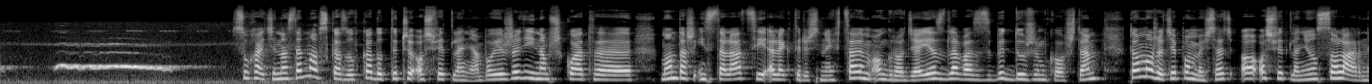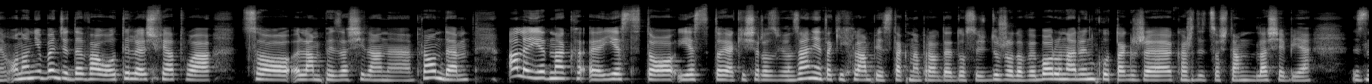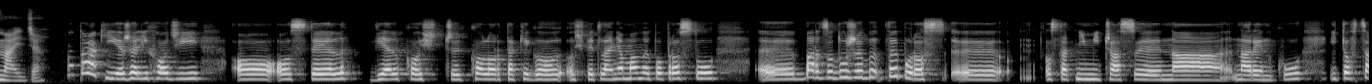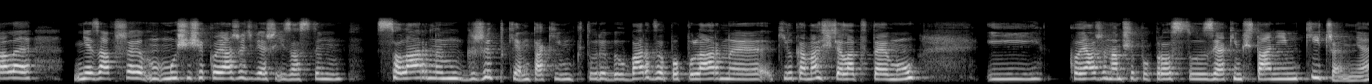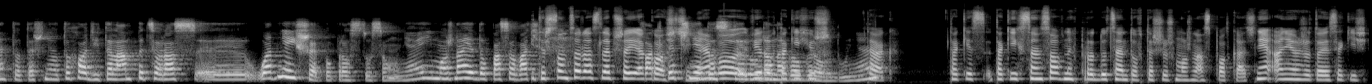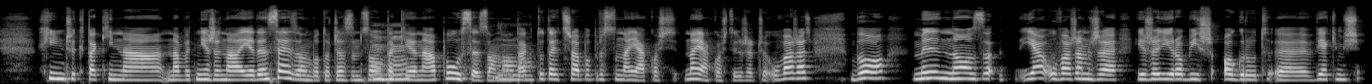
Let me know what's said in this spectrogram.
Słuchajcie, następna wskazówka dotyczy oświetlenia, bo jeżeli na przykład e, montaż instalacji elektrycznej w całym ogrodzie jest dla Was zbyt dużym kosztem, to możecie pomyśleć o oświetleniu solarnym. Ono nie będzie dawało tyle światła, co lampy zasilane prądem, ale jednak e, jest to, jest to jakieś rozwiązanie. Takich lamp jest tak naprawdę dosyć dużo do wyboru na rynku, także każdy coś tam dla siebie znajdzie. No tak, i jeżeli chodzi o, o styl, wielkość czy kolor takiego oświetlenia, mamy po prostu e, bardzo duży wybór os, e, ostatnimi czasy na, na rynku. I to wcale nie zawsze musi się kojarzyć, wiesz, i za z tym solarnym grzybkiem takim, który był bardzo popularny kilkanaście lat temu. I kojarzy nam się po prostu z jakimś tanim kiczem, nie? To też nie o to chodzi. Te lampy coraz y, ładniejsze po prostu są, nie? I można je dopasować I też są coraz lepszej jakości, faktycznie nie? do Bo wielu takich już nie? tak. Takie, takich sensownych producentów też już można spotkać, nie? A nie, że to jest jakiś Chińczyk taki na, nawet nie, że na jeden sezon, bo to czasem są Mhm. takie na pół sezonu, No, no. tak? Tutaj trzeba po prostu na jakość, na jakość tych rzeczy uważać, bo my, no, ja uważam, że jeżeli robisz ogród e, w jakimś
